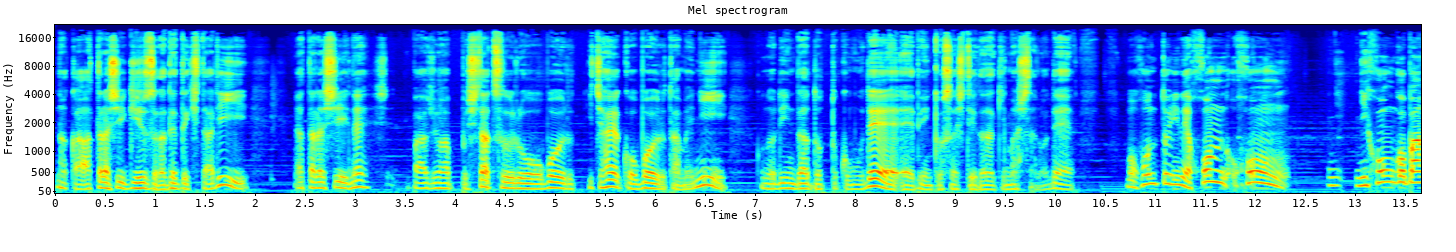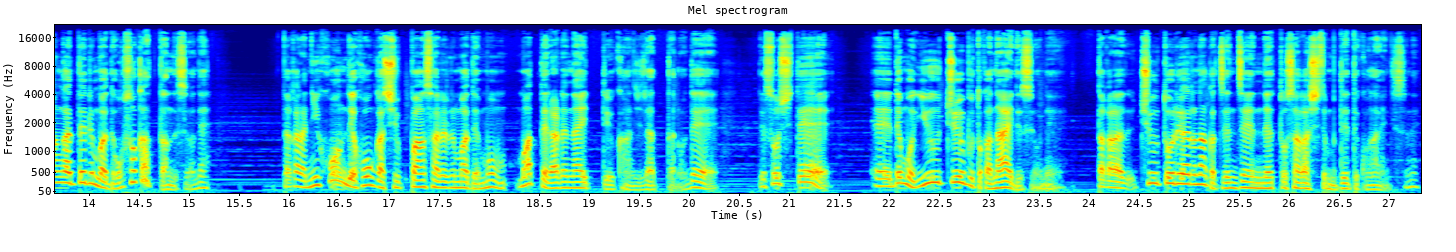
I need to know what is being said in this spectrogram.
なんか新しい技術が出てきたり、新しいね、バージョンアップしたツールを覚える、いち早く覚えるために、このリンダ .com で勉強させていただきましたので、もう本当にね、本、本、日本語版が出るまで遅かったんですよね。だから日本で本が出版されるまでも待ってられないっていう感じだったので、でそして、えー、でも YouTube とかないですよね。だからチュートリアルなんか全然ネット探しても出てこないんですね。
